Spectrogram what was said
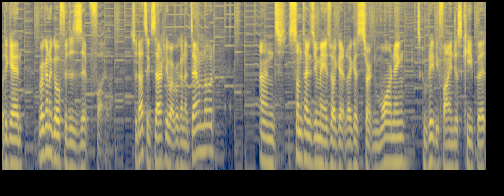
but again, we're to go for the zip file. So that's exactly what we're to download and sometimes you may as well get like a certain warning. It's completely fine, just keep it.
